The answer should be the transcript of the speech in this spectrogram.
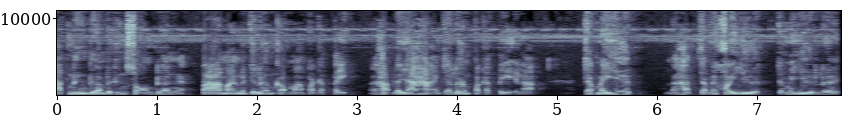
จากหนึ่งเดือนไปถึงสองเดือนเนี่ยตามันมันจะเริ่มกลับมาปกตินะครับ ระยะห่างจะเริ่มปกติละจะไม่ยืดนะครับ จะไม่ค่อยยืดจะไม่ยืดเลย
